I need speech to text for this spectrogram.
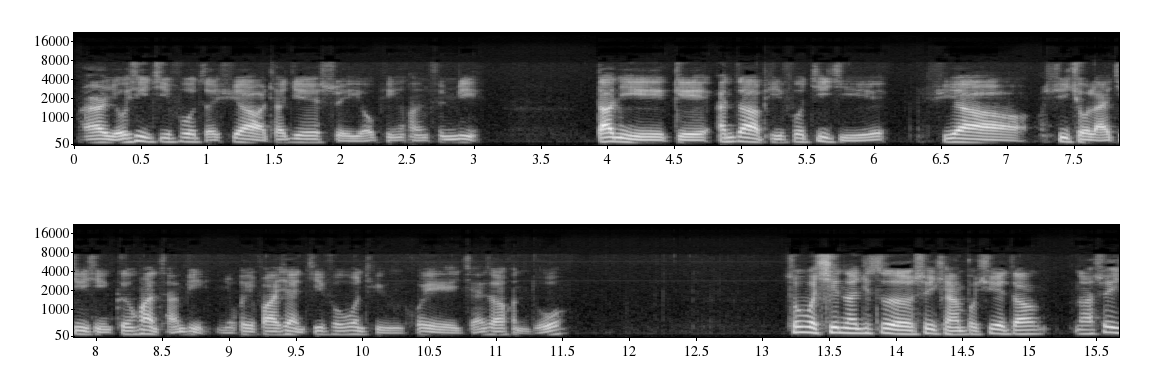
而油性肌肤则需要调节水油平衡分泌。当你给按照皮肤季节需要需求来进行更换产品，你会发现肌肤问题会减少很多。错误期呢就是睡前不卸妆，那睡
